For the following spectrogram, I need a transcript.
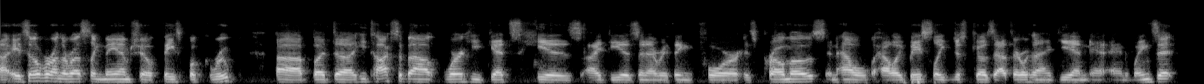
Uh, it's over on the Wrestling Mayhem Show Facebook group. Uh, but uh, he talks about where he gets his ideas and everything for his promos and how, how he basically just goes out there with an idea and, and wings it.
